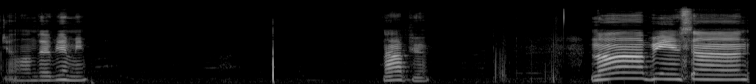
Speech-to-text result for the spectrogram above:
Canlandırabilir miyim? Ne yapıyor? Ne yapıyorsun sen?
